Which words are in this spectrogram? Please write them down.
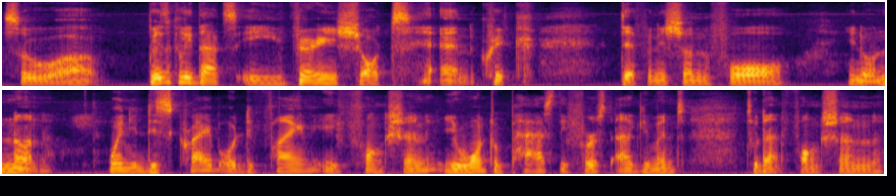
So uh, basically that's a very short and quick definition for you know none. When you describe or define a function you want to pass the first argument to that function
